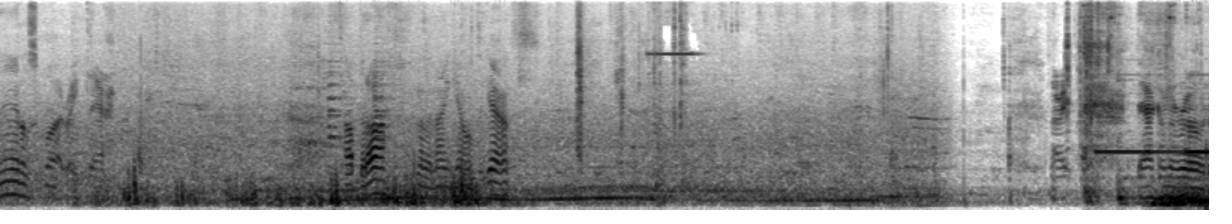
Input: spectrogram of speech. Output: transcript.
little spot right there. Topped it off, another nine gallons of gas. Alright, back on the road.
